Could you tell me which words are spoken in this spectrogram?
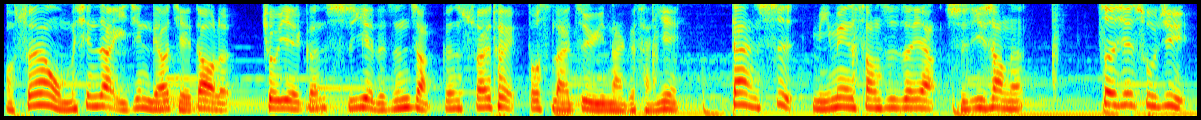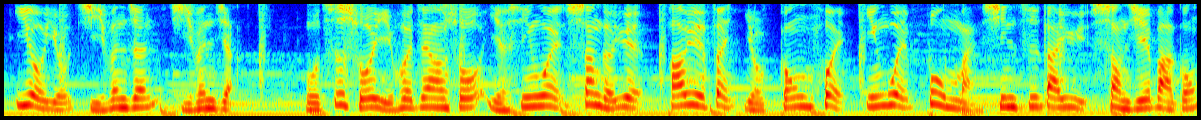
哦。虽然我们现在已经了解到了就业跟失业的增长跟衰退都是来自于哪个产业。但是明面上是这样，实际上呢，这些数据又有几分真几分假。我之所以会这样说，也是因为上个月八月份有工会因为不满薪资待遇上街罢工，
